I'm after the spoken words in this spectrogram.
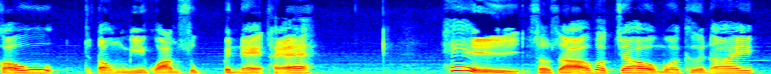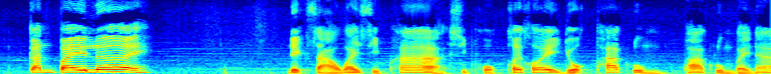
เขาจะต้องมีความสุขเป็นแน่แท้ เฮ้สาวๆพวกเจ้ามัวเขินอายกันไปเลย เด็กสาววัยสิบห้าสิบหกค่อยๆยกผ้าคลุมผ้าคลุมใบหน้า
